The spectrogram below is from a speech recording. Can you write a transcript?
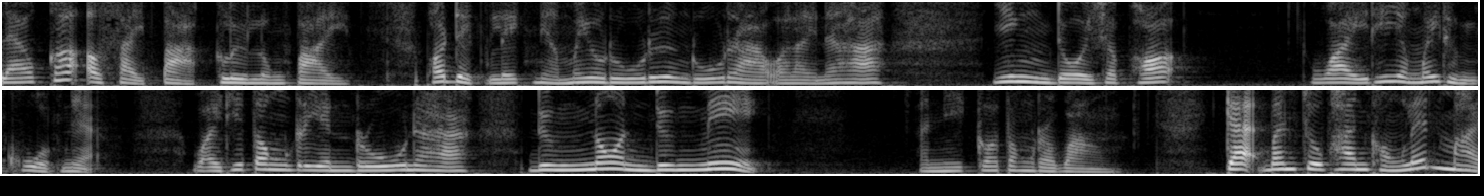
แล้วก็เอาใส่ปากกลืนลงไป เพราะเด็กเล็กเนี่ยไม่รู้เรื่องรู้ราวอะไรนะคะ ยิ่งโดยเฉพาะวัยที่ยังไม่ถึงขวบเนี่ยวัยที่ต้องเรียนรู้นะคะ ดึงโน่นดึงนี่ อันนี้ก็ต้องระวัง แกะบรรจุภัณฑ์ของเล่นใหม่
